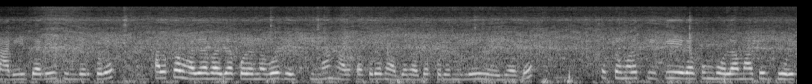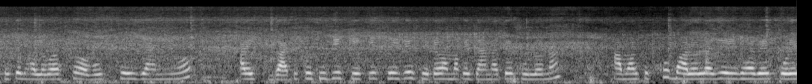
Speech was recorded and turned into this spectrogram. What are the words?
নাড়িয়ে চাড়িয়ে সুন্দর করে হালকা ভাজা ভাজা করে নেব বেশি না, হালকা করে ভাজা ভাজা করে নিলেই হয়ে যাবে। তো তোমরা কে কে এরকম ভোলা মাছের ঝোল খেতে ভালোবাসো অবশ্যই জানিও। আর এই গাটি কচু দিয়ে কে কে খেয়েছে সেটাও আমাকে জানাতে ভুলো না। আমার তো খুব ভালো লাগে এইভাবে করে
